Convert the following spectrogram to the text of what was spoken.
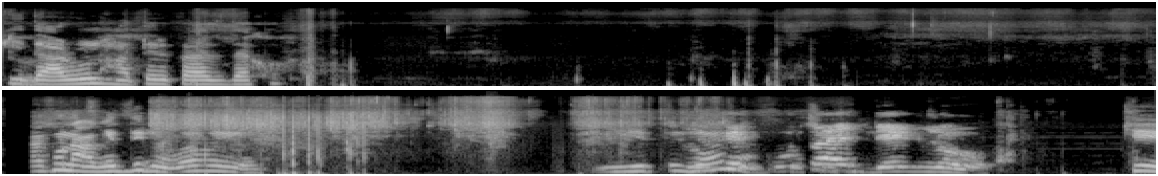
কি দারুণ হাতের কাজ দেখো। এখন আগের দিন রোগা হয়ে গেছে। ইয়ে তো কোথায় দেখল? কে?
